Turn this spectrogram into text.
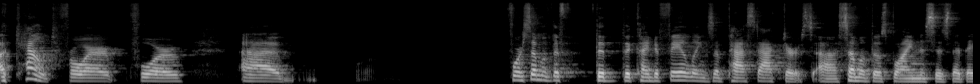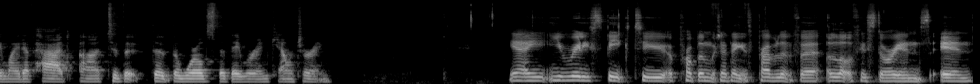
account for for uh, for some of the, the, the kind of failings of past actors, uh, some of those blindnesses that they might have had uh, to the, the, the worlds that they were encountering. Yeah, you really speak to a problem which I think is prevalent for a lot of historians in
